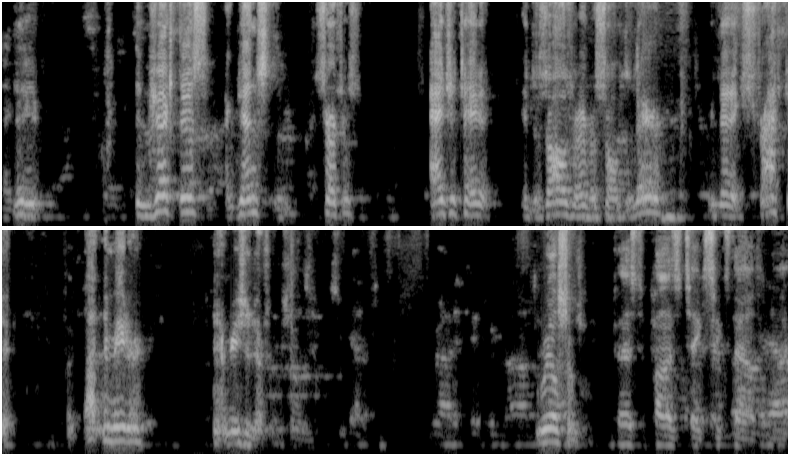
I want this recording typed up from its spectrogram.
type Then you inject this against the surface, agitate it, it dissolves whatever salt is there. You then extract it, put that in the meter, and it reads the difference. Real simple. This deposit takes six thousand, right?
